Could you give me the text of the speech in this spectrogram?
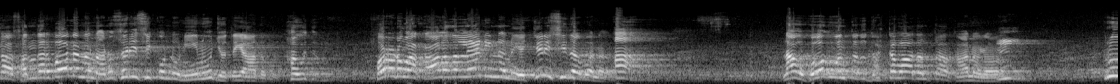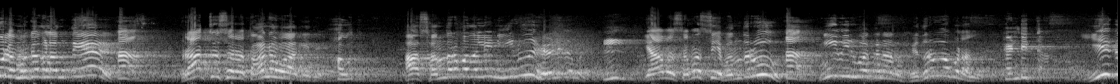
ನಿಂತ ಸಂದರ್ಭ ನನ್ನನ್ನು ಅನುಸರಿಸಿಕೊಂಡು ನೀನು ಜೊತೆಯಾದವು ಹೌದು. ಹೊರಡುವ ಕಾಲದಲ್ಲೇ ನಿನ್ನನ್ನು ಎಚ್ಚರಿಸಿದವನ. ನಾವು ಹೋಗುವಂತದ್ದು ದಟ್ಟವಾದಂತಹ ಕಾನನ. ಕ್ರೂರ ಮೃಗಗಳಂತೆಯೇ ರಾಕ್ಷಸರ ತಾಣವಾಗಿದೆ. ಹೌದು. ಆ ಸಂದರ್ಭದಲ್ಲಿ ನೀನು ಹೇಳಿದವನು ಯಾವ ಸಮಸ್ಯೆ ಬಂದರೂ. ನೀವಿರುವಾಗ ನಾನು ಹೆದರುವವಳಲ್ಲ. ಖಂಡಿತ. ಈಗ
